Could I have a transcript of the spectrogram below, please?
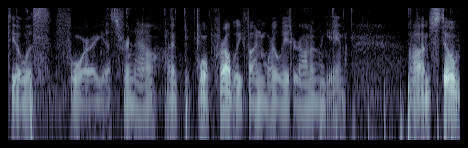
deal with four, I guess, for now. I will probably find more later on in the game. Uh, I'm still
